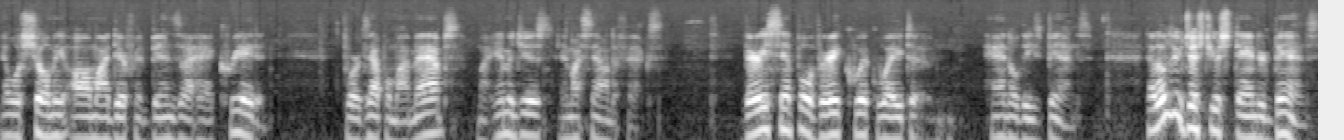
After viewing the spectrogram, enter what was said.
and will show me all my different bins I had created. For example, my maps, my images, and my sound effects. Very simple, very quick way to handle these bins. Now those are just your standard bins.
